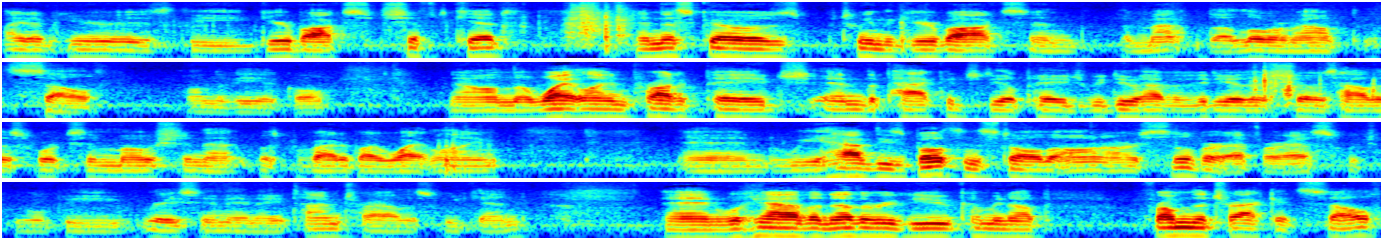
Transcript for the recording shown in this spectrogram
item here is the gearbox shift kit, and this goes between the gearbox and the, mount, the lower mount itself on the vehicle. Now on the Whiteline product page and the package deal page, we do have a video that shows how this works in motion that was provided by Whiteline. And we have these both installed on our silver FRS, which we will be racing in a time trial this weekend. And we have another review coming up from the track itself,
